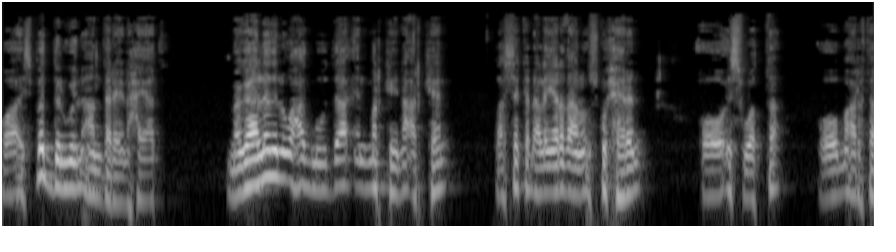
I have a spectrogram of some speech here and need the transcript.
waa isbeddel weyn aan dareyna xayaata magaaladana waxaad moodaa in markayna arkeen laashaka dhallinyaradaana isku xiran oo iswata oo maaragta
